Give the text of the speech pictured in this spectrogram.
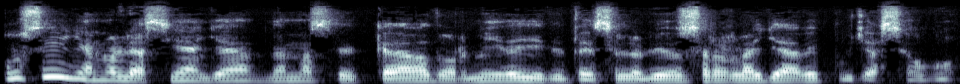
Pues sí, ya no le hacían, ya nada más se quedaba dormida y se le olvidó cerrar la llave y pues ya se ahogó.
